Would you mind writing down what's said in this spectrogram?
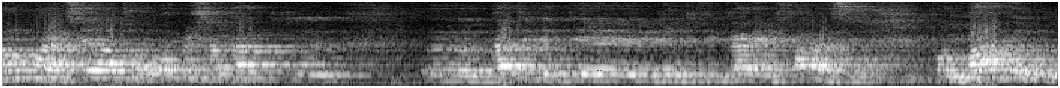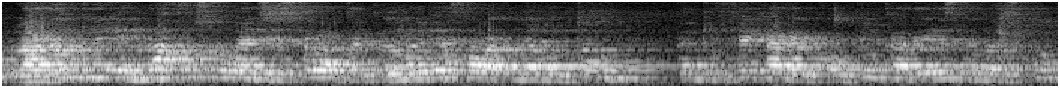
mama aceea probabil și-a dat uh, datele de identificare false. Probabil, la rândul ei, n-a fost înregistrată, că noi de asta ne luptăm pentru fiecare copil care este născut,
